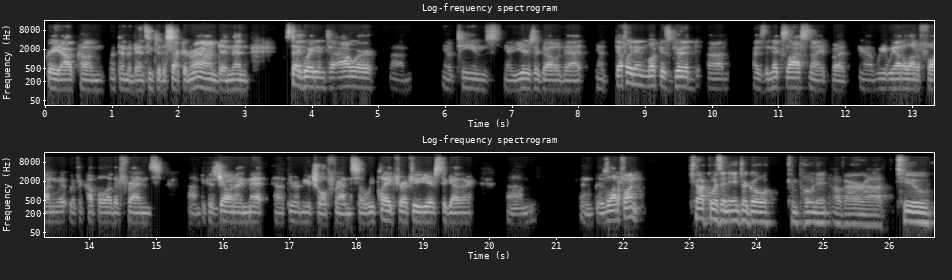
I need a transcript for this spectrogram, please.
great outcome with them advancing to the second round, and then segued into our um, you know teams you know years ago that you know definitely didn't look as good um, as the Knicks last night, but you know, we, we had a lot of fun with, with a couple other friends um, because Joe and I met uh, through a mutual friend. So we played for a few years together, um, and it was a lot of fun. Chuck was an integral component of our uh, two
